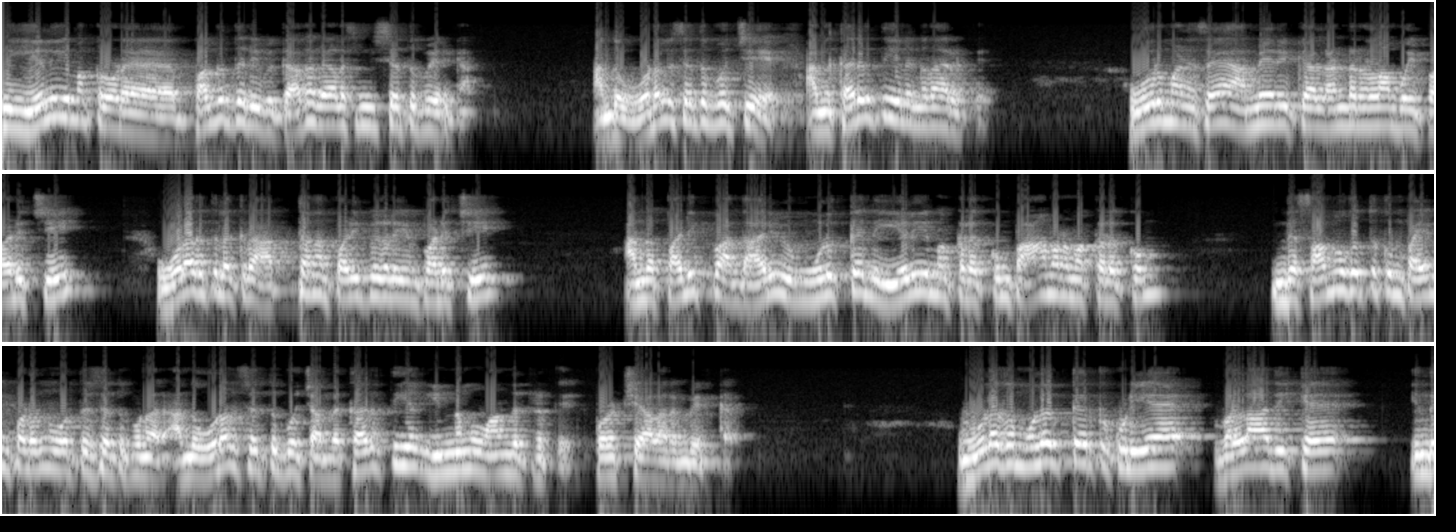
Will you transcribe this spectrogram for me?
நீ எளிய மக்களோட பகுத்தறிவுக்காக வேலை செஞ்சு செத்து போயிருக்கான். அந்த உடல் செத்து போச்சு. அந்த கருத்தியலுங்க தான் இருக்கு. ஒரு மனுஷன் அமெரிக்கா லண்டன் எல்லாம் போய் படிச்சு உலகத்துல இருக்கிற அத்தனை படிப்புகளையும் படிச்சு அந்த படிப்பு அந்த அறிவு முழுக்க இந்த எளிய மக்களுக்கும் பாமர மக்களுக்கும் இந்த சமூகத்துக்கும் பயன்படணும்னு ஒருத்தர் செத்து போனார். அந்த உடல் செத்து போச்சு. அந்த கருத்தியல் இன்னமும் வாழ்ந்துட்டு இருக்கு புரட்சியாளர் அம்பேத்கர். உலகம் முழுக்க இருக்கக்கூடிய வல்லாதிக்க இந்த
